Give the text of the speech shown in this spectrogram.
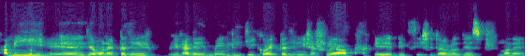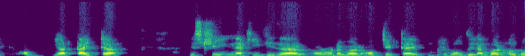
আমি যেমন একটা জিনিস এখানে মেইনলি যে কয়েকটা জিনিস আসলে থাকে দেখছি সেটা হলো যে মানে ইয়ার টাইপটা স্ট্রিং নাকি integer or whatever object type এবং দুই নাম্বার হলো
